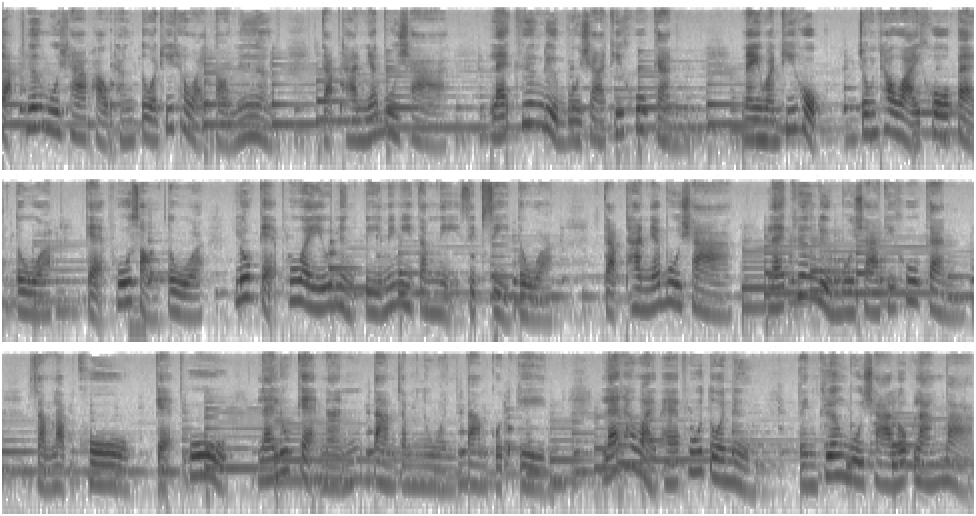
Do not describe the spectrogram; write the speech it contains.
จากเครื่องบูชาเผาทั้งตัวที่ถวายต่อเนื่อง กับธัญบูชา และเครื่องดื่มบูชาที่คู่กัน ในวันที่ 6 จงถวายโค 8 ตัว แกะผู้สองตัว ลูกแกะผู้อายุ 1 ปีไม่มีตำหนิ 14 ตัว กับธัญบูชา และเครื่องดื่มบูชาที่คู่กันสำหรับโค แกะผู้ และลูกแกะนั้นตามจำนวนตามกฎเกณฑ์ และถวายแพ้ผู้ตัวหนึ่ง เป็นเครื่องบูชาลบล้างบาป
